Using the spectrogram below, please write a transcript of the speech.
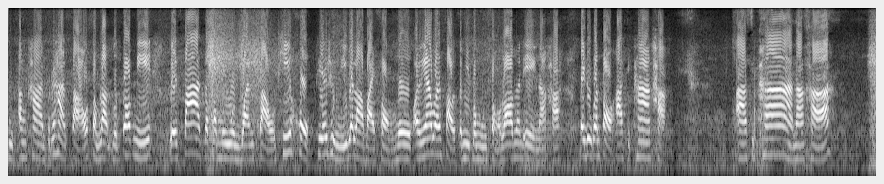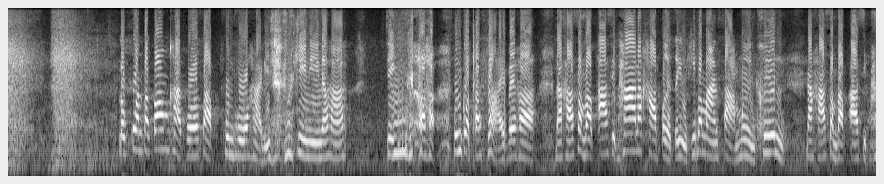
ทุกอังคารพฤหัสเสาร์สำหรับรถรอบนี้เวสป้าจะประมูลวันเสาร์ที่ 6 ที่จะถึงนี้เวลาบ่าย2โมงเอาง่ายๆวันเสาร์จะมีประมูล 2 รอบนั่นเองนะคะ ไปดูกันต่อ R15 ค่ะ R15 นะคะรบกวนตากล้องค่ะ โทรศัพท์คุณโทรหาดิฉันเมื่อกี้นี้นะคะ จริงค่ะเพิ่งกดตัดสายไปค่ะนะคะสำหรับ R15 ราคาเปิดจะอยู่ที่ประมาณ 30,000 ขึ้นนะคะสำหรับ R15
